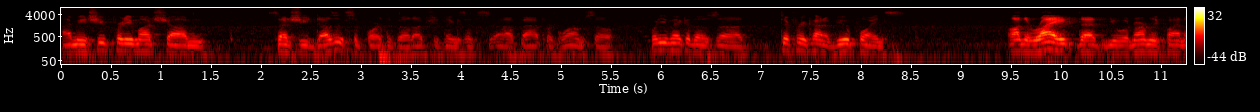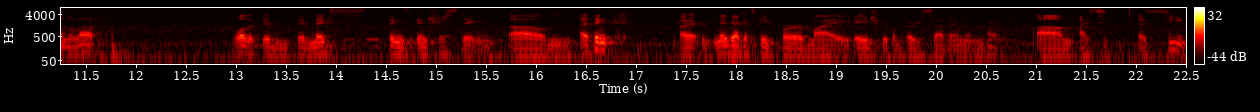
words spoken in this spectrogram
I mean, she pretty much um, said she doesn't support the build up. She thinks it's uh, bad for Guam. So, what do you make of those uh, different kind of viewpoints? on the right that you would normally find on the left. Well, it, it, makes things interesting. Um, I think I, maybe I could speak for my age group. I'm 37, and um, I see I see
